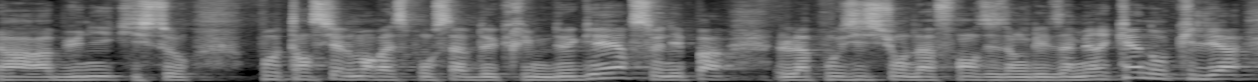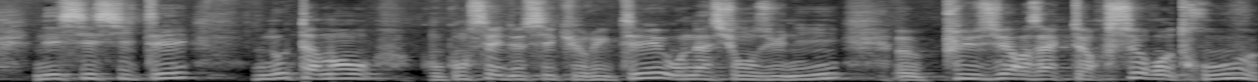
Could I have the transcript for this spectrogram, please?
arabes unis qui sont potentiellement responsables de crimes de guerre. Ce n'est pas la position de la France, des Anglais, des Américains. Donc il y a nécessité, notamment au Conseil de sécurité, aux Nations Unies, euh, plusieurs acteurs se retrouvent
